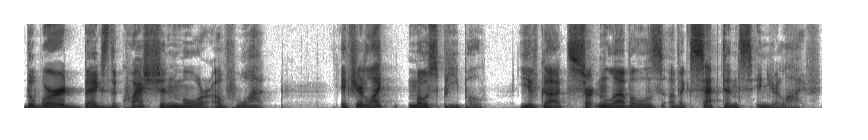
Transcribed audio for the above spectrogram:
The word begs the question more of what? if you're like most people, you've got certain levels of acceptance in your life,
